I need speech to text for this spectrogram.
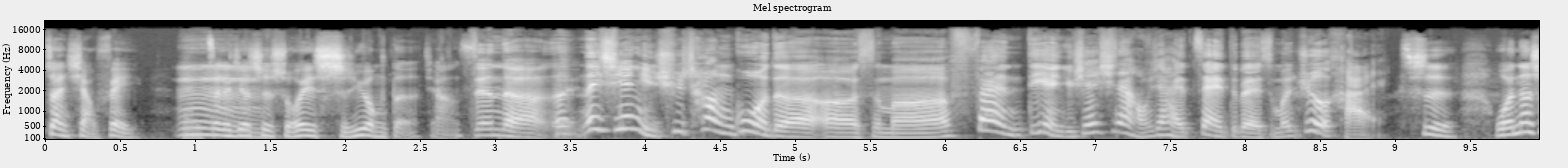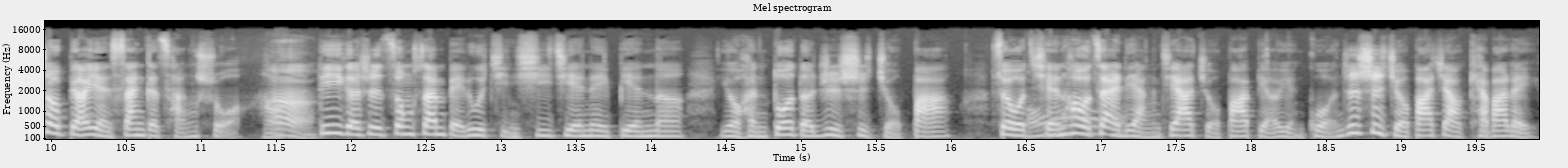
赚小费。嗯，这个就是所谓实用的这样子。真的，那那些你去唱过的呃，什么饭店，有些现在好像还在，对不对？什么热海？是我那时候表演三个场所哈。第一个是中山北路锦西街那边呢，有很多的日式酒吧，所以我前后在两家酒吧表演过。日式酒吧叫 Cabaret，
